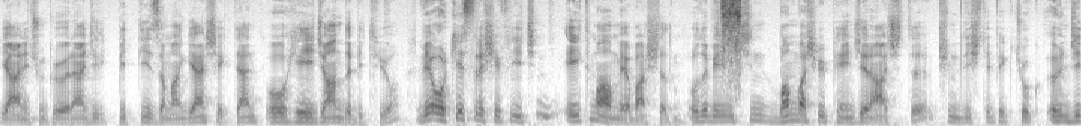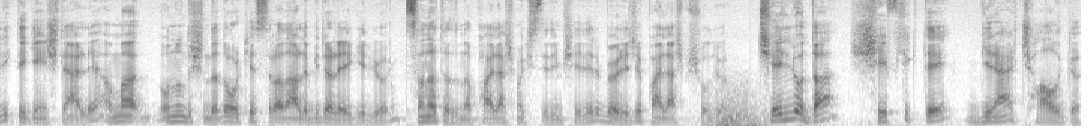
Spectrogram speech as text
Yani çünkü öğrencilik bittiği zaman gerçekten o heyecan da bitiyor. Ve orkestra şefliği için eğitim almaya başladım. O da benim için bambaşka bir pencere açtı. Şimdi işte pek çok öncelikle gençlerle ama onun dışında da orkestralarla bir araya geliyorum. Sanat adına paylaşmak istediğim şeyleri böylece paylaşmış oluyorum. Şeflik de birer çalgı.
